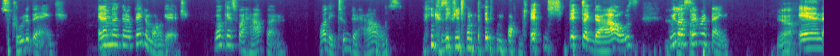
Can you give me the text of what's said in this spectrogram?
screw the bank and yeah. I'm not going to pay the mortgage. Well, guess what happened? Well, they took the house because if you don't pay the mortgage, they take the house. We lost everything. Yeah. And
